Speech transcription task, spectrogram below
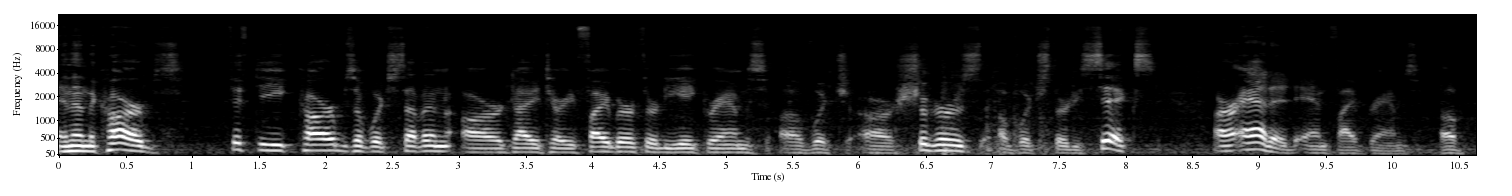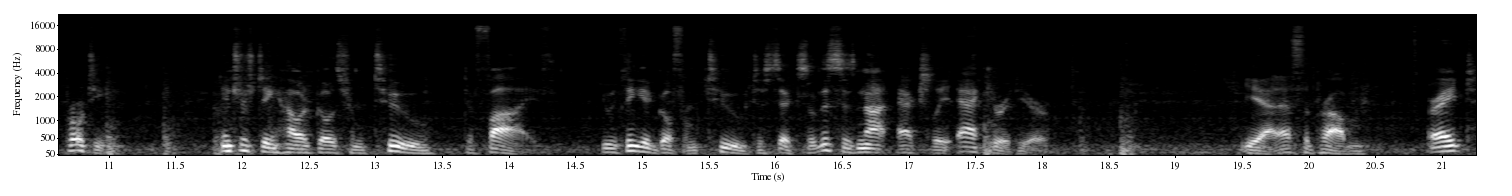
And then the carbs, 50 carbs, of which 7 are dietary fiber, 38 grams of which are sugars, of which 36 are added, and 5 grams of protein. Interesting how it goes from 2 to 5. You would think it'd go from 2 to 6, so this is not actually accurate here. Yeah, that's the problem. All right,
